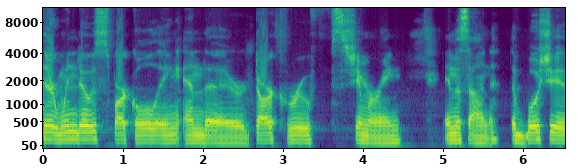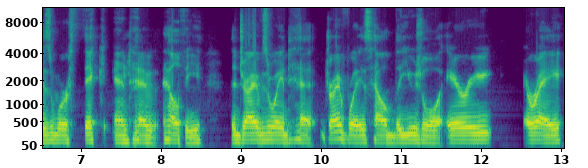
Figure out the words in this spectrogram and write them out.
Their windows sparkling and their dark roofs shimmering in the sun. The bushes were thick and he- healthy. The driveways held the usual airy array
